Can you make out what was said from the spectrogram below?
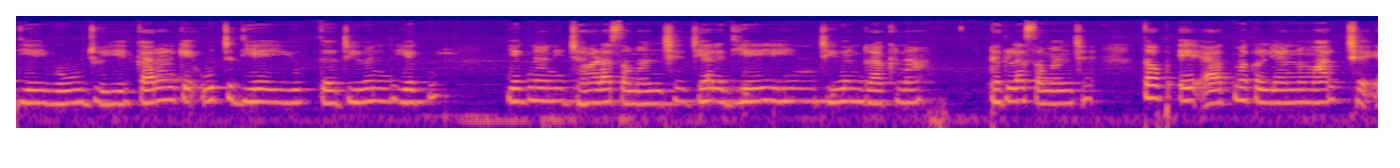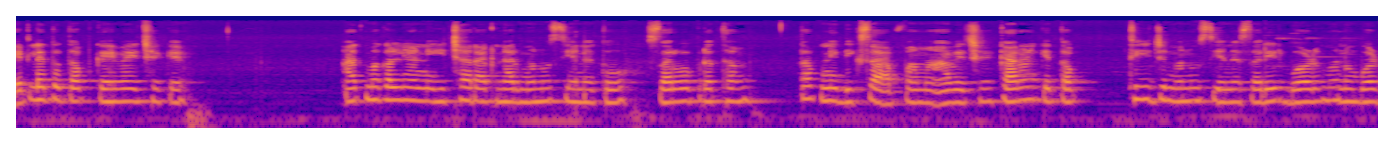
ધ્યેય હોવું જોઈએ, કારણ કે ઉચ્ચ ધ્યેયયુક્ત જીવન યજ્ઞ, યજ્ઞની જાળા સમાન છે. જ્યારે ધ્યેયહીન જીવન રાખના ઢગલા સમાન છે. તપ એ આત્મકલ્યાણનો માર્ગ છે. એટલે તો તપ કહેવાય છે કે આત્મકલ્યાણની ઈચ્છા રાખનાર મનુષ્યને તો સર્વપ્રથમ તપની દીક્ષા આપવામાં આવે છે. કારણ કે તપથી જ મનુષ્યને શરીર, બળ, મનોબળ,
